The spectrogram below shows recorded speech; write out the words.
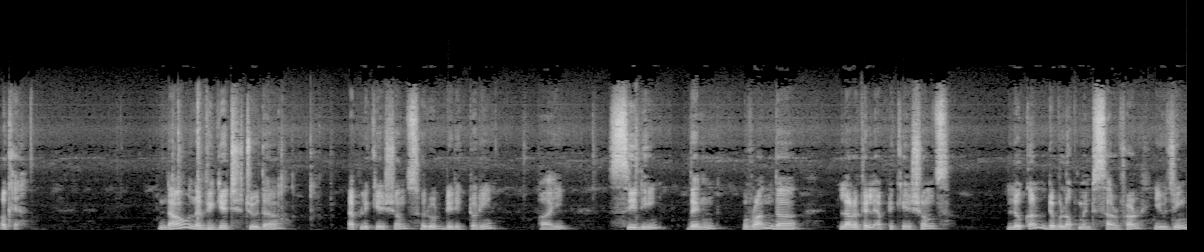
Okay. Now navigate to the applications root directory by cd then run the Laravel applications local development server using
